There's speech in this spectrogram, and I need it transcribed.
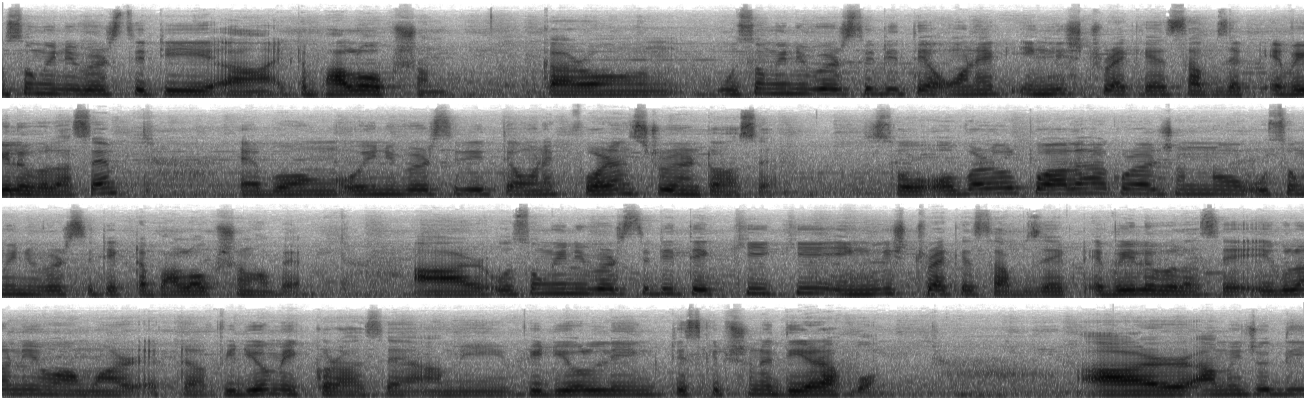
উসং ইউনিভার্সিটি একটা ভালো অপশন কারণ উসং ইউনিভার্সিটিতে অনেক ইংলিশ ট্র্যাকে সাবজেক্ট অ্যাভেলেবল আছে এবং ওই ইউনিভার্সিটিতে অনেক ফরেন স্টুডেন্টও আছে। সো ওভারঅল পড়ালেখা করার জন্য উসং ইউনিভার্সিটি একটা ভালো অপশন হবে। আর উসং ইউনিভার্সিটিতে কি কি ইংলিশ ট্র্যাকের সাবজেক্ট অ্যাভেলেবল আছে, এগুলো নিয়েও আমার একটা ভিডিও মেক করা আছে। আমি ভিডিওর লিঙ্ক ডিসক্রিপশনে দিয়ে রাখব। আর আমি যদি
